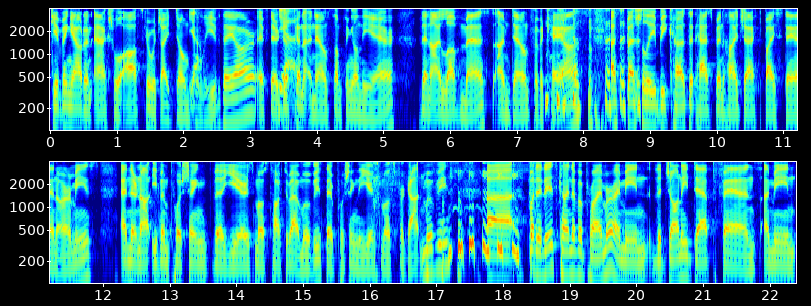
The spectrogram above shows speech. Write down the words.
giving out an actual Oscar, which I don't believe they are. If they're just going to announce something on the air, then I love mess. I'm down for the chaos, especially because it has been hijacked by Stan armies, and they're not even pushing the year's most talked about movies. They're pushing the year's most forgotten movies. Uh, but it is kind of a primer. I mean, the Johnny Depp fans, I mean,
